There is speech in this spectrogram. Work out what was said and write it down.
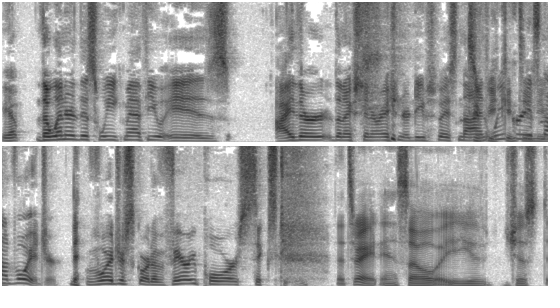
Yep. The winner this week, Matthew, is either The Next Generation or Deep Space Nine. we agree it's not Voyager. Voyager scored a very poor 16. That's right. And so you just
